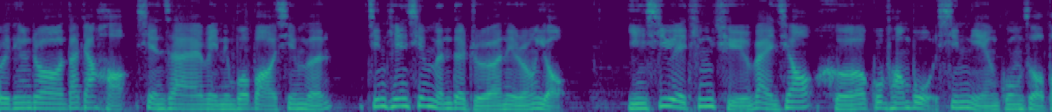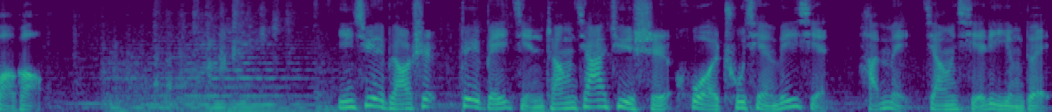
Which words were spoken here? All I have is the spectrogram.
各位听众，大家好，现在为您播报新闻。今天新闻的主要内容有：尹锡悦听取外交和国防部新年工作报告。尹锡悦表示，对北紧张加剧时或出现危险，韩美将协力应对。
